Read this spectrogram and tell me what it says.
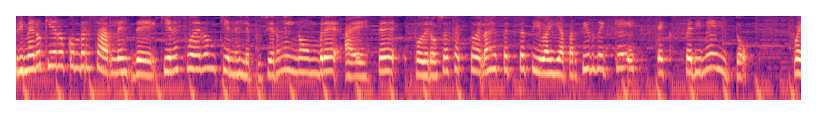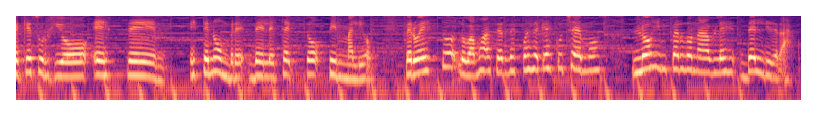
Primero quiero conversarles de quiénes fueron quienes le pusieron el nombre a este poderoso efecto de las expectativas y a partir de qué experimento fue que surgió este, este nombre del efecto Pygmalion. Pero esto lo vamos a hacer después de que escuchemos los imperdonables del liderazgo.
